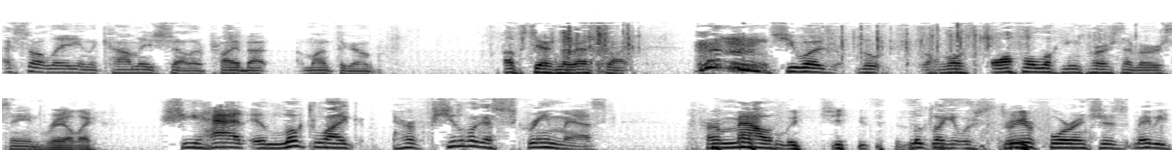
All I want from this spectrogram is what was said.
I saw a lady in the comedy cellar probably about a month ago, upstairs in the restaurant. she was the, the most awful looking person I've ever seen. Really? She had it looked like her. She looked like a scream mask. Her mouth Holy Jesus. looked like it was three or four inches, maybe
